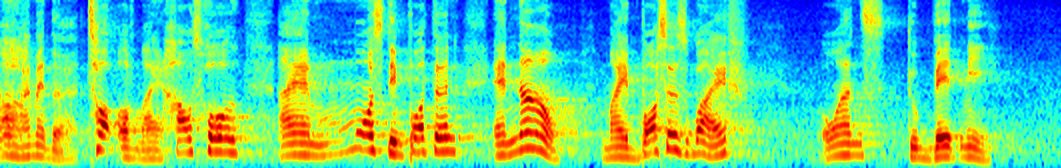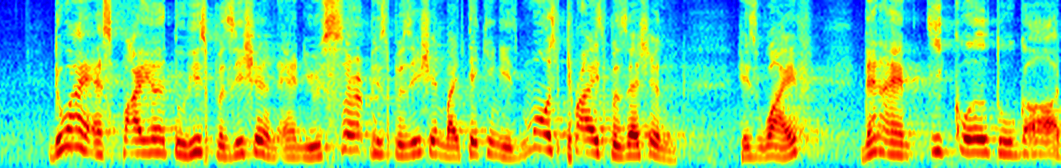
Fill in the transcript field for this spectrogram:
Oh, I'm at the top of my household. I am most important. And now my boss's wife wants to bed me. Do I aspire to his position and usurp his position by taking his most prized possession, his wife? Then I am equal to God.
